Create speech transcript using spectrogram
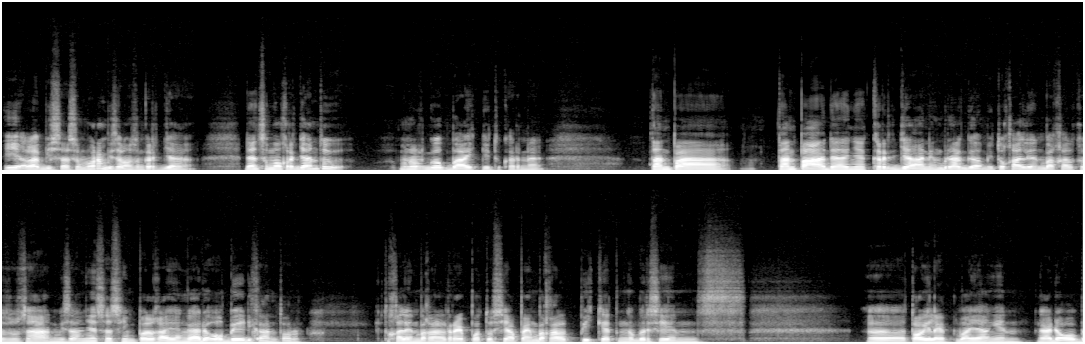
Iyalah bisa semua orang bisa langsung kerja. Dan semua kerjaan tuh menurut gue baik gitu karena tanpa tanpa adanya kerjaan yang beragam itu kalian bakal kesusahan. Misalnya sesimpel kayak nggak ada OB di kantor itu kalian bakal repot tuh. Siapa yang bakal piket ngebersihin uh, toilet bayangin. Nggak ada OB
